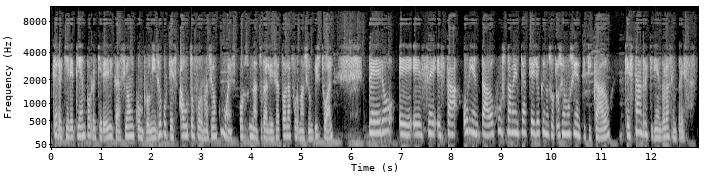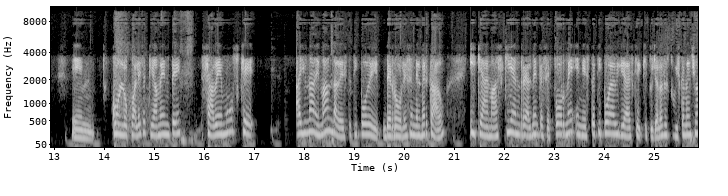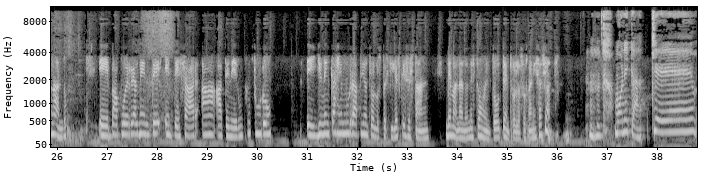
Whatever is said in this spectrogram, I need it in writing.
que requiere tiempo, requiere dedicación, compromiso, porque es autoformación, como es por naturaleza toda la formación virtual, pero eh, ese está orientado justamente a aquello que nosotros hemos identificado que están requiriendo las empresas. Eh, con lo cual, efectivamente, sabemos que hay una demanda de este tipo de roles en el mercado y que además quien realmente se forme en este tipo de habilidades que, que tú ya las estuviste mencionando, eh, va a poder realmente empezar a, tener un futuro eh, y un encaje muy rápido entre los perfiles que se están demandando en este momento dentro de las organizaciones. Mónica, ¿qué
